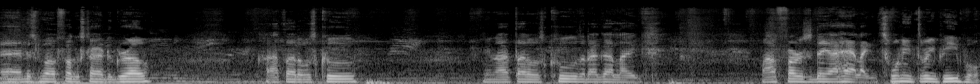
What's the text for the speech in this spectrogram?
and this motherfucker started to grow. I thought it was cool. You know, I thought it was cool that I got like my first day. I had like 23 people.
